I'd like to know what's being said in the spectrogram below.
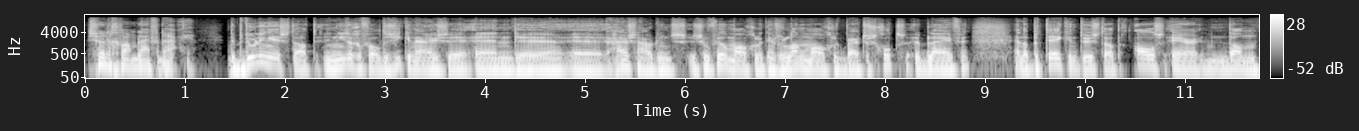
zullen gewoon blijven draaien? De bedoeling is dat in ieder geval de ziekenhuizen en de uh, huishoudens zoveel mogelijk en zo lang mogelijk buiten schot uh, blijven. En dat betekent dus dat als er dan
